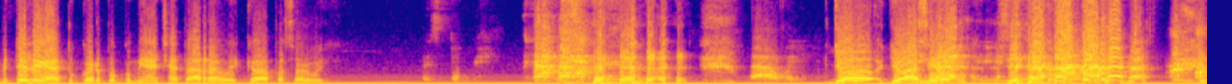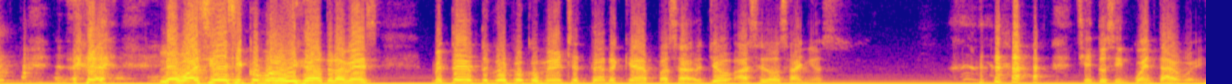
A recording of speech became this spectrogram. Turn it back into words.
Métele a tu cuerpo comida chatarra, güey, ¿qué va a pasar, güey? güey. Ah. Yo, yo hace... Le voy a decir así como lo dije la otra vez. A tu cuerpo comida chatarra, ¿qué va a pasar? Yo hace dos años. 150, güey.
